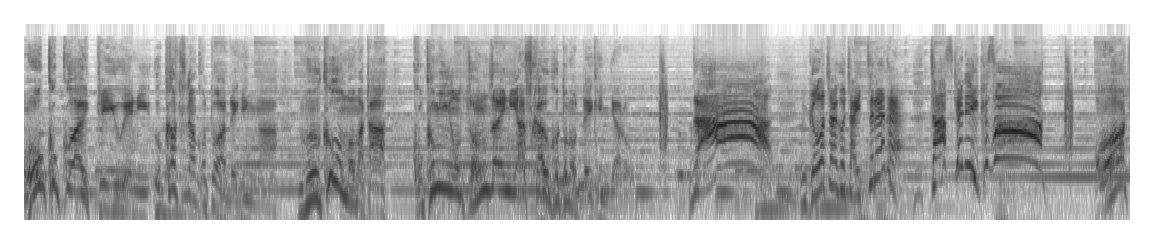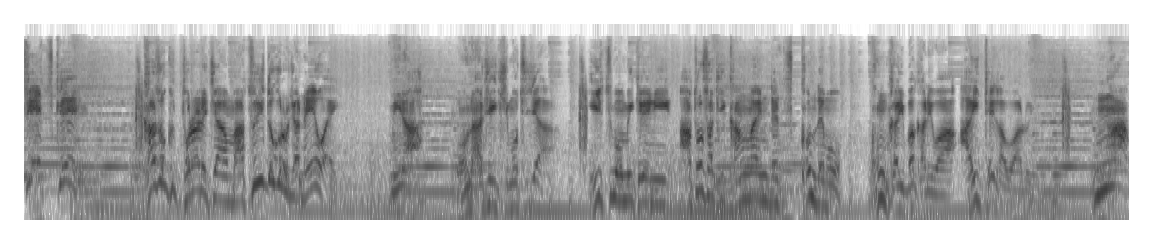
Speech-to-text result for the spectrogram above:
王国相手ゆえに迂闊なことはできんが向こうもまた国民を存在に扱うこともできんじゃろう。だあごちゃごちゃ言ってねえで。助けに行くぞ！落ち着け家族取られちゃ祭りどころじゃねえわい。皆同じ気持ちじゃ。いつもみてえに後先考えんで突っ込んでも今回ばかりは相手が悪い。が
